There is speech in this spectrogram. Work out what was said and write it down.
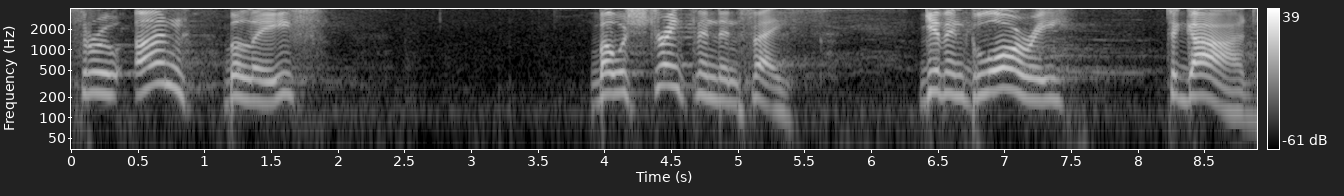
through unbelief, but was strengthened in faith, giving glory to God.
